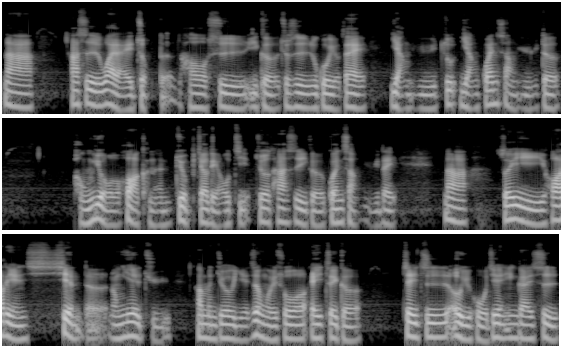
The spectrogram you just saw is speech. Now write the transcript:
那它是外来种的，然后是一个就是如果有在养鱼做养观赏鱼的朋友的话，可能就比较了解，就它是一个观赏鱼类。那所以花莲县的农业局，他们就也认为说，哎，这个这只鳄鱼火箭应该是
